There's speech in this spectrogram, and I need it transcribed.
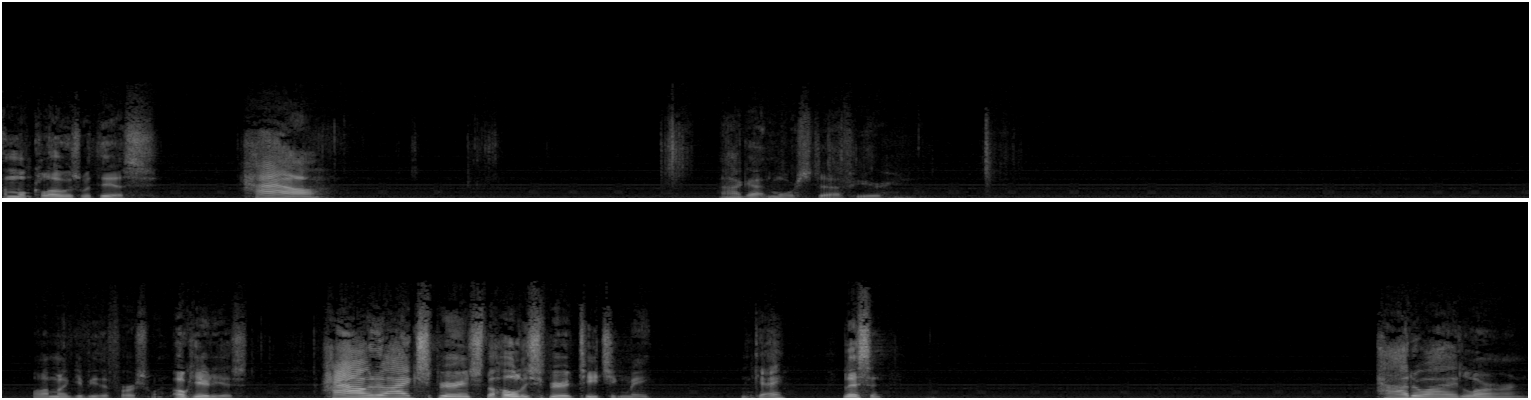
I'm going to close with this. How I got more stuff here. Well, I'm going to give you the first one. Oh, here it is. How do I experience the Holy Spirit teaching me? Okay? Listen. How do I learn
